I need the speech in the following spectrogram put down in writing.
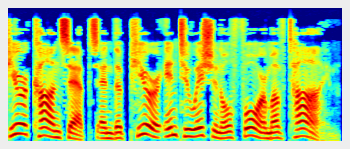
Pure concepts and the pure intuitional form of time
